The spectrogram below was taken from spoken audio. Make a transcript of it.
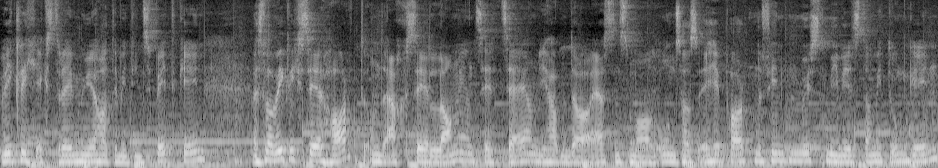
wirklich extrem Mühe hatte mit ins Bett gehen. Es war wirklich sehr hart und auch sehr lange und sehr zäh und wir haben da erstens mal uns als Ehepartner finden müssen, wie wir jetzt damit umgehen.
